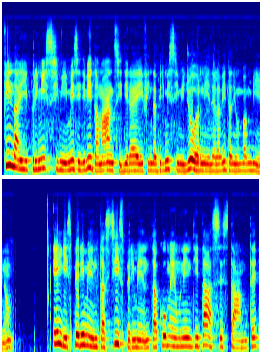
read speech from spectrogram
Fin dai primissimi mesi di vita, ma anzi direi fin dai primissimi giorni della vita di un bambino, Egli sperimenta, si sperimenta come un'entità a sé stante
